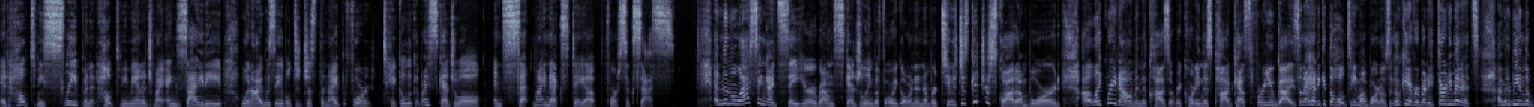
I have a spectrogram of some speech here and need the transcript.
it helped me sleep and it helped me manage my anxiety when I was able to just the night before take a look at my schedule and set my next day up for success. And then the last thing I'd say here around scheduling before we go into number two is just get your squad on board. Uh, like right now, I'm in the closet recording this podcast for you guys, and I had to get the whole team on board. I was like, okay, everybody, 30 minutes. I'm going to be in the,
